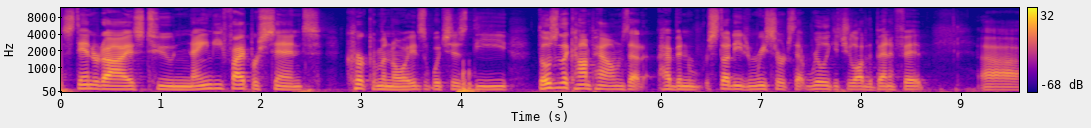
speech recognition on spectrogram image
standardized to 95% curcuminoids, which is the those are the compounds that have been studied and researched that really get you a lot of the benefit. Uh,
